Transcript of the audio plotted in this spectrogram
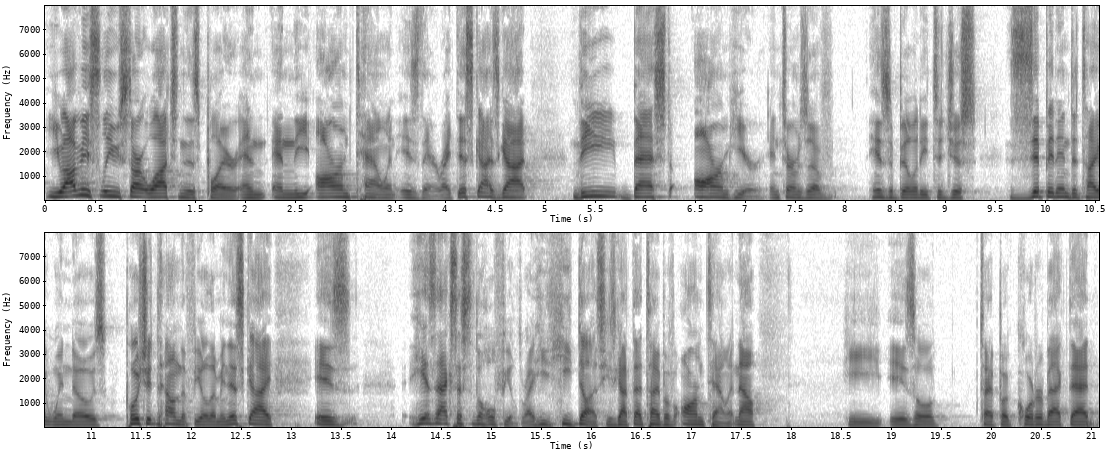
you obviously you start watching this player, and and the arm talent is there, right? This guy's got the best arm here in terms of his ability to just zip it into tight windows, push it down the field. I mean, this guy is he has access to the whole field, right? He he does. He's got that type of arm talent. Now, he is a type of quarterback that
